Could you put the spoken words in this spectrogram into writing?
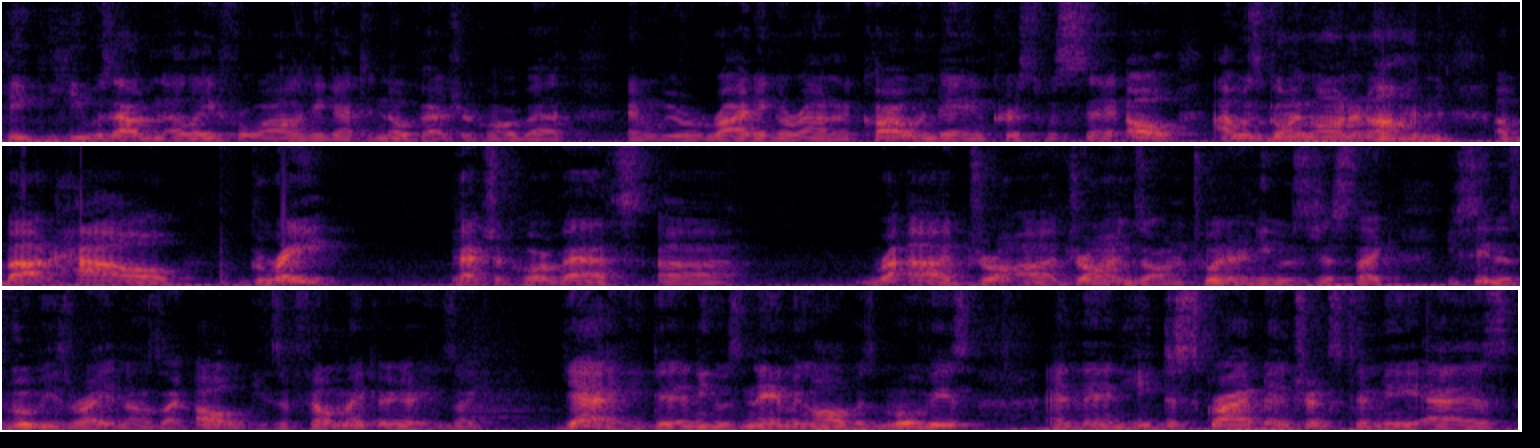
He he was out in L.A. for a while, and he got to know Patrick Horvath. And we were riding around in a car one day, and Chris was saying, "Oh, I was going on and on about how great Patrick Horvath's." Uh, uh, draw, uh, drawings are on Twitter, and he was just like, "You've seen his movies, right?" And I was like, "Oh, he's a filmmaker." He's like, "Yeah, he did," and he was naming all of his movies, and then he described Entrance to me as,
